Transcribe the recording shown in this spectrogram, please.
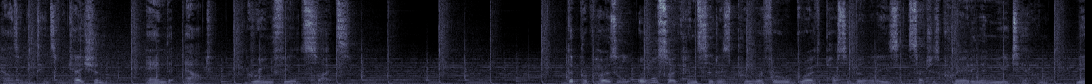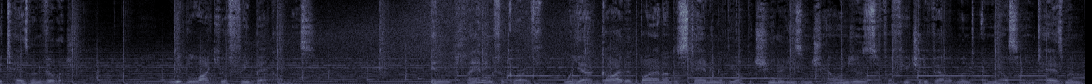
housing intensification, and out, greenfield sites. The proposal also considers peripheral growth possibilities such as creating a new town near Tasman Village. We'd like your feedback on this. In planning for growth, we are guided by an understanding of the opportunities and challenges for future development in Nelson and Tasman,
